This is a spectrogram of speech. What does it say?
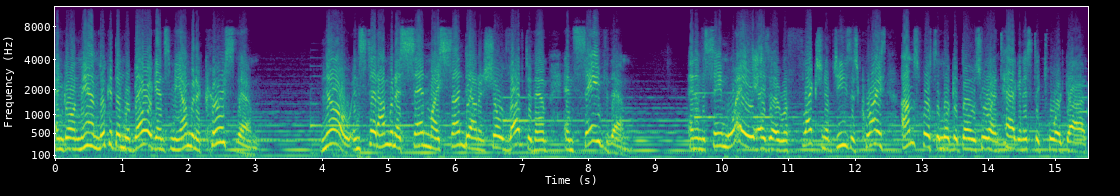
and going, man, look at them rebel against me. I'm going to curse them. No, instead, I'm going to send my son down and show love to them and save them. And in the same way, as a reflection of Jesus Christ, I'm supposed to look at those who are antagonistic toward God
